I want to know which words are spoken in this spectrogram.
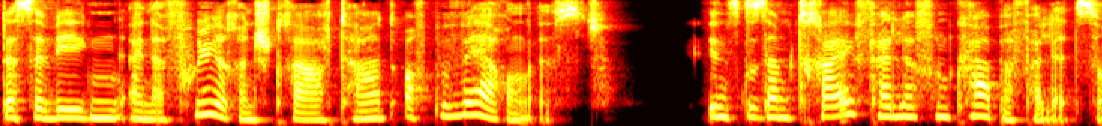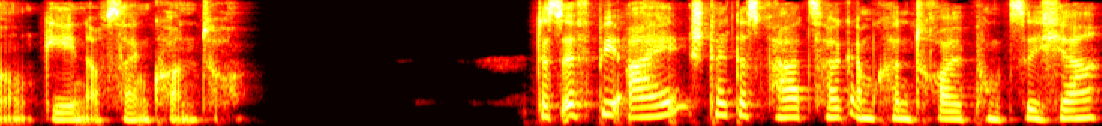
dass er wegen einer früheren Straftat auf Bewährung ist. Insgesamt drei Fälle von Körperverletzung gehen auf sein Konto. Das FBI stellt das Fahrzeug am Kontrollpunkt sicher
